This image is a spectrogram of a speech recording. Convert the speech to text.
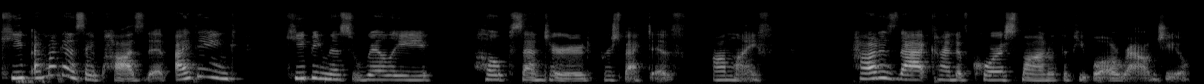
keep i'm not going to say positive i think keeping this really hope centered perspective on life how does that kind of correspond with the people around you?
